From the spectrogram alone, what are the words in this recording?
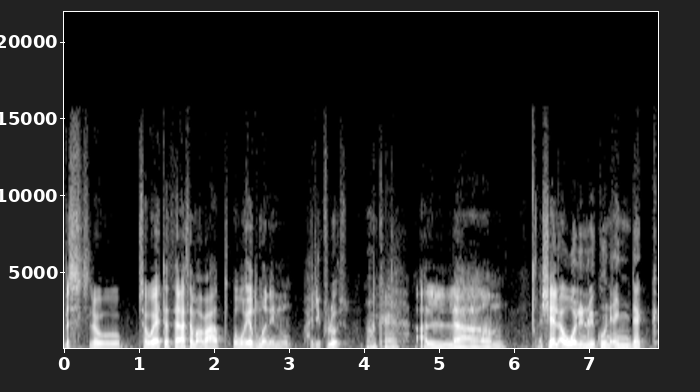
بس لو سويت الثلاثة مع بعض هو يضمن إنه حيجيك فلوس. أوكي. الشيء الأول إنه يكون عندك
